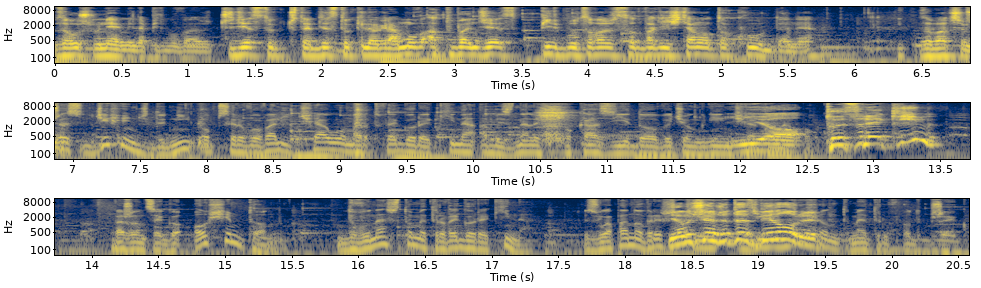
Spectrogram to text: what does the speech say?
załóżmy, nie wiem ile pitbull waży, 30-40 kg, a tu będzie pitbull co waży 120, no to kurde, nie? Zobaczymy. Przez 10 dni obserwowali ciało martwego rekina, aby znaleźć okazję do wyciągnięcia go na Jo, to jest rekin? Ważącego 8 ton, 12-metrowego rekina złapano wreszcie Ja myślałem, że to jest wieloryb. 90 metrów od brzegu.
